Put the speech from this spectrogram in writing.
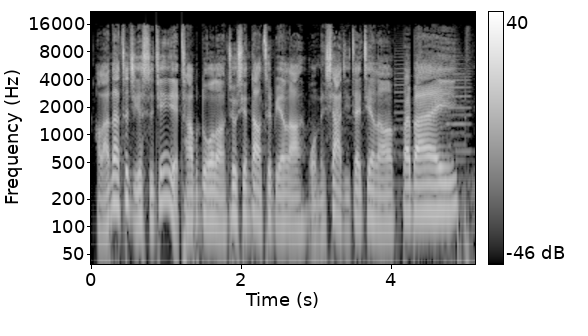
好了，那这集的时间也差不多了，就先到这边了。我们下集再见了，拜拜。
